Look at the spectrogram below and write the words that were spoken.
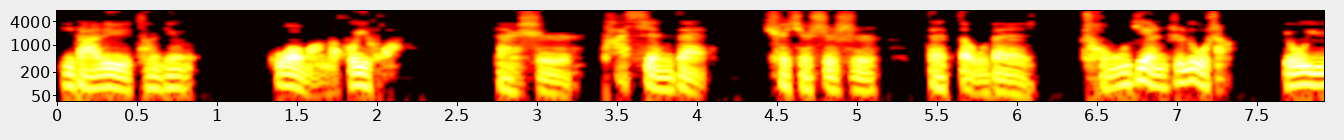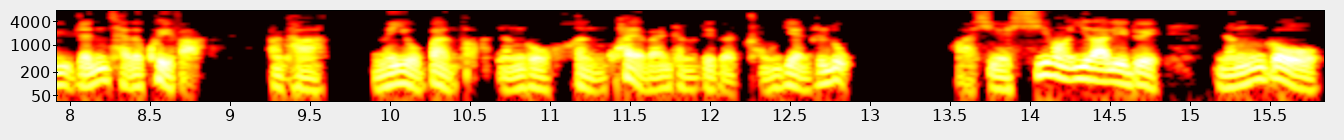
意大利曾经过往的辉煌，但是他现在确确实实在走在重建之路上。由于人才的匮乏，让他没有办法能够很快完成这个重建之路，啊，也希望意大利队能够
